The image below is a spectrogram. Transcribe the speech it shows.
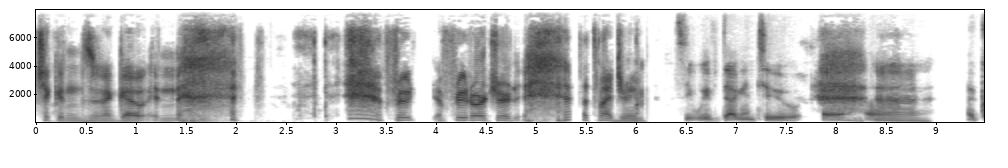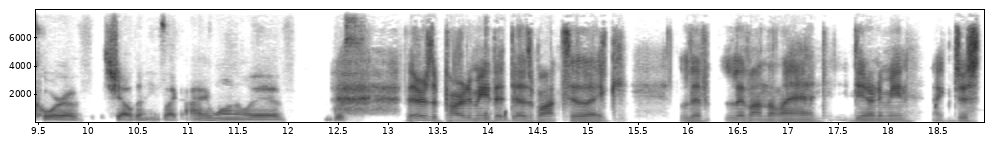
chickens and a goat and fruit a fruit orchard. That's my dream. See, we've dug into a, a, Uh, a core of Sheldon. He's like, I want to live this there's a part of me that does want to like live live on the land. Do you know what I mean? Like just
